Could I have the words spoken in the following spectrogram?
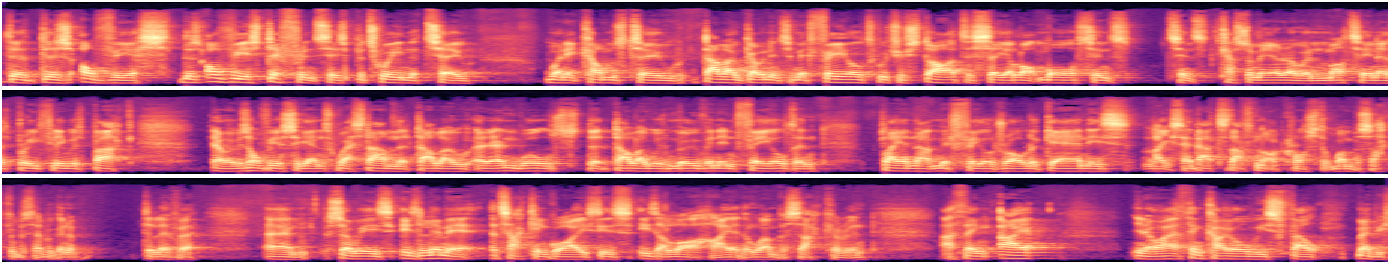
the, there's obvious there's obvious differences between the two when it comes to Dalot going into midfield, which we've started to see a lot more since since Casemiro and Martinez briefly was back. You know, it was obvious against West Ham that Dalot and, Wolves that Dalot was moving in field and playing that midfield role again. Is like you said, that's that's not a cross that Wan-Bissaka was ever going to deliver. Um, so his his limit attacking wise is is a lot higher than Wan-Bissaka, and I think I. You know, I think I always felt maybe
